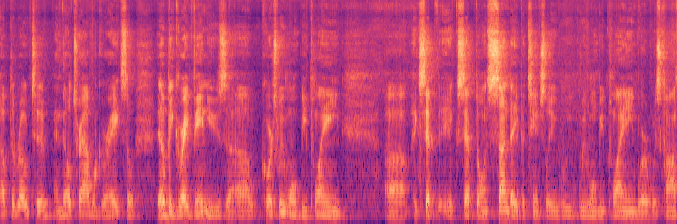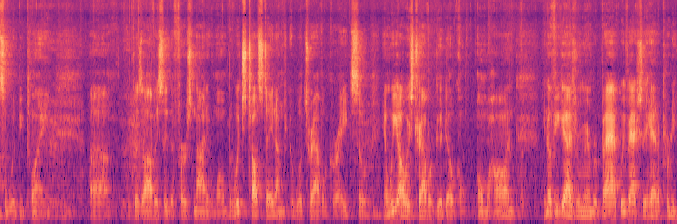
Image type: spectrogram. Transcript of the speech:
up the road too? And they'll travel great, so it'll be great venues. Uh, of course, we won't be playing, uh, except, except on Sunday potentially, we, we won't be playing where Wisconsin would be playing. Uh, because obviously the first night it won't, but Wichita State, I'm, will travel great, so, and we always travel good to Omaha, and, you know, if you guys remember back, we've actually had a pretty,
